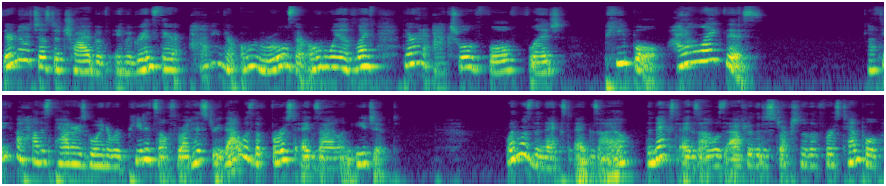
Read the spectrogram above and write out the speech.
They're not just a tribe of immigrants. They're having their own rules, their own way of life. They're an actual full-fledged people. I don't like this. Now think about how this pattern is going to repeat itself throughout history. That was the first exile in Egypt. When was the next exile? The next exile was after the destruction of the first temple.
